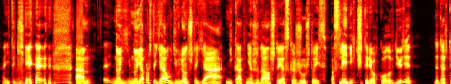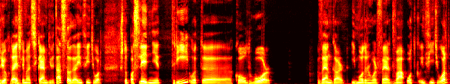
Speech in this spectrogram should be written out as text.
Они такие... um, но, но я просто, я удивлен, что я никак не ожидал, что я скажу, что из последних четырех Call of Duty, да даже трех, mm-hmm. да, если мы отсекаем 19-го, да, Infinity Ward, что последние три, вот uh, Cold War, Vanguard и Modern Warfare 2 от Infinity Ward,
